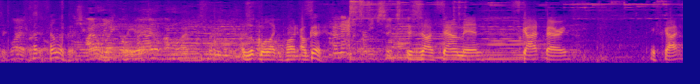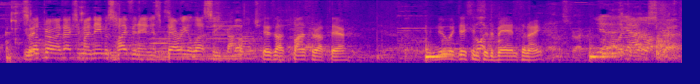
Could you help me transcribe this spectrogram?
to take pictures, Some, some of it. I look more like a party. Oh, good. This is our sound man, Scott Barry. Hey, Scott. You Scott? Barry, I've actually, my name is hyphenated. It's Barry Alessi. There's our sponsor up there. New addition to the band tonight. Yeah, I like you're a strap.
